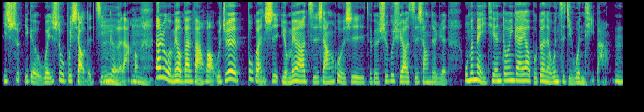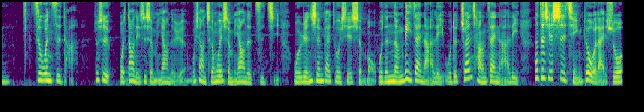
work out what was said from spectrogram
一数一个为数不小的金额啦。哈、嗯那如果没有办法的话，我觉得不管是有没有要咨商，或者是这个需不需要咨商的人，我们每天都应该要不断的问自己问题吧。嗯，自问自答，就是我到底是什么样的人？我想成为什么样的自己？我人生该做些什么？我的能力在哪里？我的专长在哪里？那这些事情对我来说，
